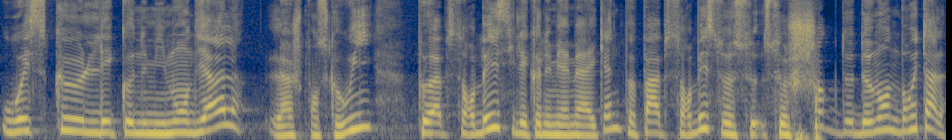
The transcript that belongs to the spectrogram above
ou est-ce que l'économie mondiale, là je pense que oui, peut absorber si l'économie américaine ne peut pas absorber ce, choc de demande brutale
